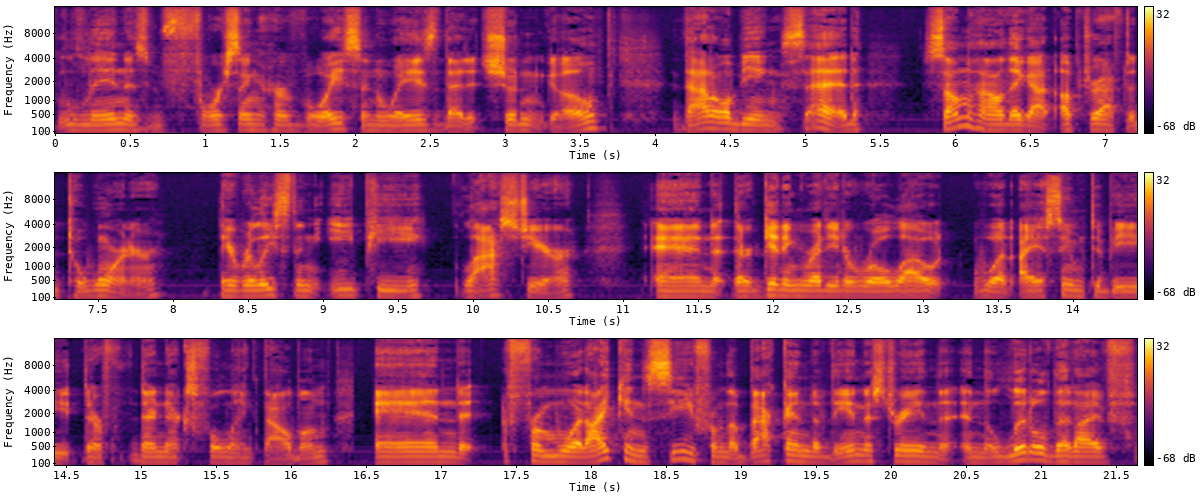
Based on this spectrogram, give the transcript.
lynn is forcing her voice in ways that it shouldn't go. That all being said somehow they got updrafted to warner. They released an ep last year and they're getting ready to roll out what I assume to be their their next full length album. And from what I can see from the back end of the industry and the and the little that I've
